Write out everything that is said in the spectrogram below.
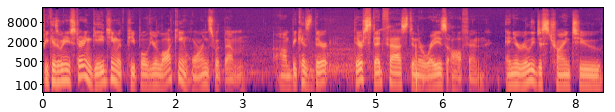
Because when you start engaging with people you're locking horns with them um, because they're they're steadfast in their ways often and you're really just trying to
